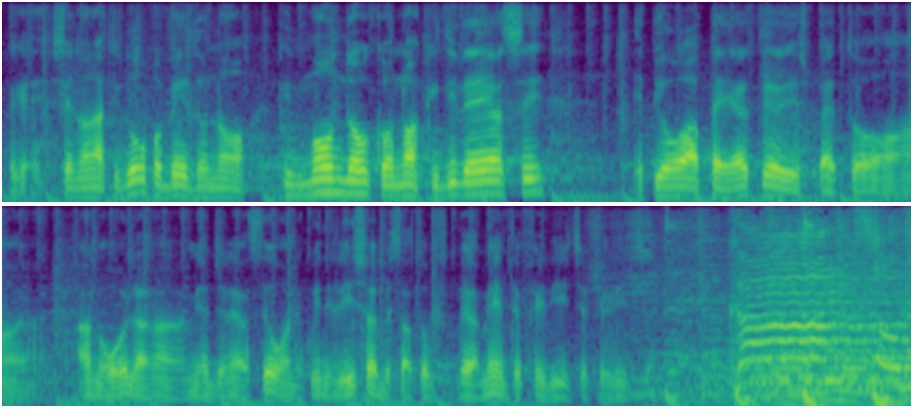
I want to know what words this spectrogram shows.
perché essendo nati dopo vedono il mondo con occhi diversi e più aperti rispetto a noi, la, mia generazione, quindi lì sarebbe stato veramente felice, felice. Canzone,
